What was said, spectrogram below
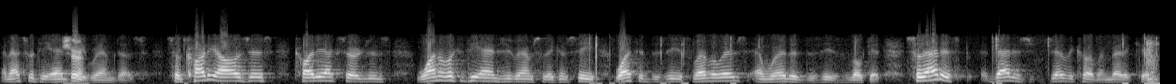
and that's what the angiogram sure. does. So cardiologists, cardiac surgeons want to look at the angiogram so they can see what the disease level is and where the disease is located. So that is that is generally covered by Medicare.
